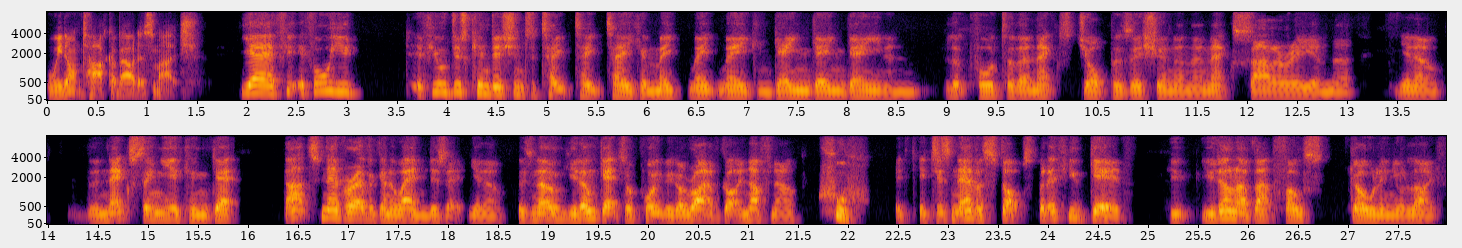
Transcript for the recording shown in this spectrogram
we don't talk about as much. Yeah if if all you if you're just conditioned to take take take and make make make and gain gain gain and look forward to the next job position and the next salary and the you know the next thing you can get that's never ever going to end is it? You know there's no you don't get to a point where you go right i've got enough now. Whew. It, it just never stops. But if you give you you don't have that false goal in your life.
